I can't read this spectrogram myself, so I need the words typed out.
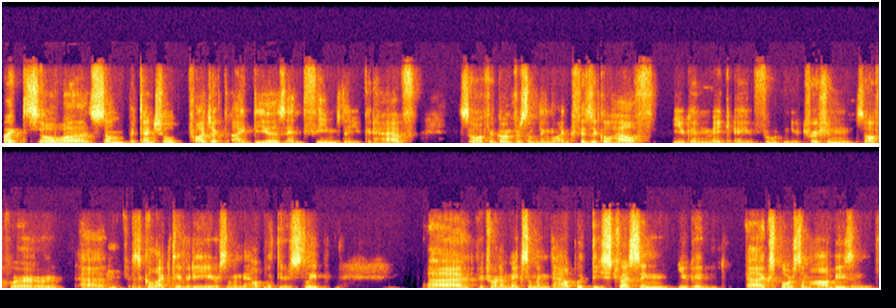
Right. So uh, some potential project ideas and themes that you could have. So if you're going for something like physical health, you can make a food and nutrition software or uh, physical activity or something to help with your sleep. Uh, if you're trying to make something to help with de-stressing, you could uh, explore some hobbies and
